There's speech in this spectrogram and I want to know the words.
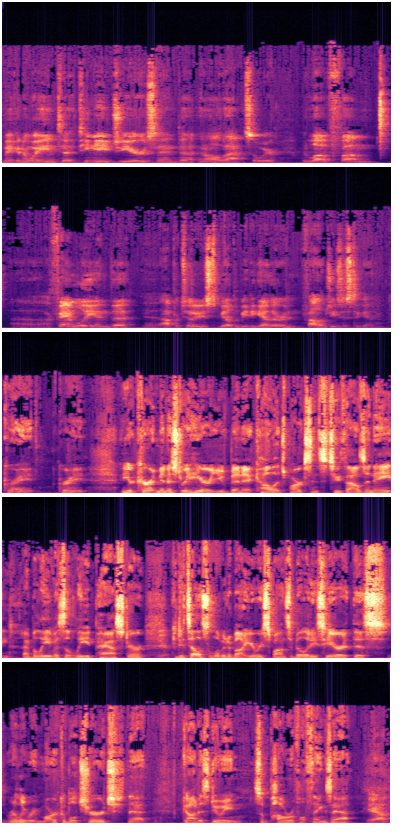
making our way into teenage years and uh, and all that. So we're we love um, uh, our family and the uh, opportunities to be able to be together and follow Jesus together. Great. Great. Your current ministry here, you've been at College Park since 2008, I believe, as a lead pastor. Yeah. Could you tell us a little bit about your responsibilities here at this really remarkable church that God is doing some powerful things at? Yeah.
